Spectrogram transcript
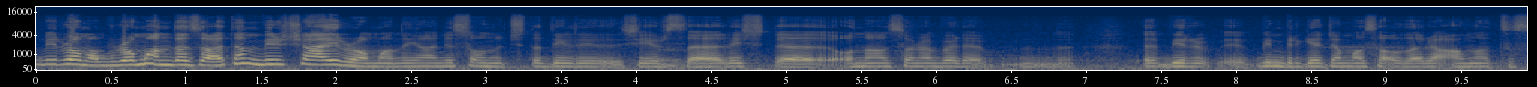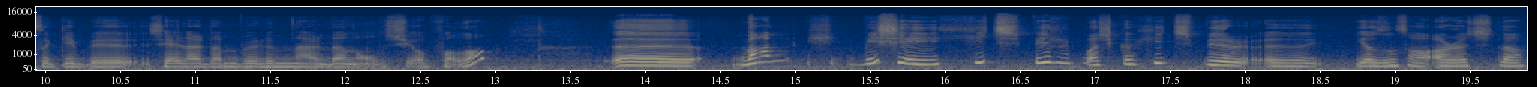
bir roman. Romanda zaten bir şair romanı yani sonuçta dili şiirsel işte ondan sonra böyle mm, bir bin bir gece masalları anlatısı gibi şeylerden bölümlerden oluşuyor falan. Ee, ben bir şeyi hiçbir başka hiçbir e, yazınsal araçla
